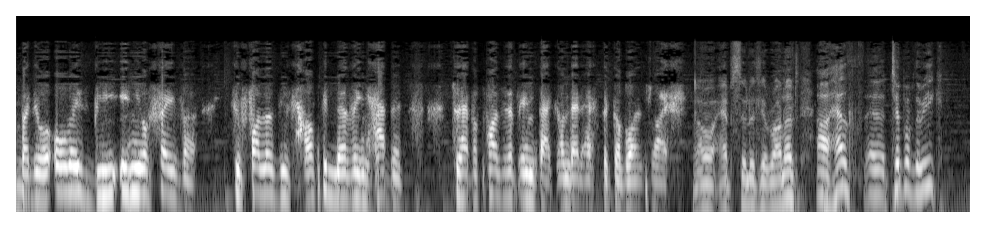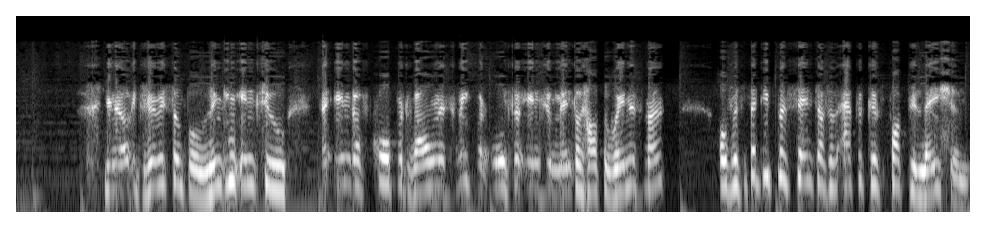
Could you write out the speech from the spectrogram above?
but it will always be in your favor to follow these healthy living habits to have a positive impact on that aspect of one's life. Oh, absolutely, Ronald. Our health uh, tip of the week? You know, it's very simple. Linking into the end of corporate wellness week, but also into mental health awareness month, over 30% of South Africa's population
